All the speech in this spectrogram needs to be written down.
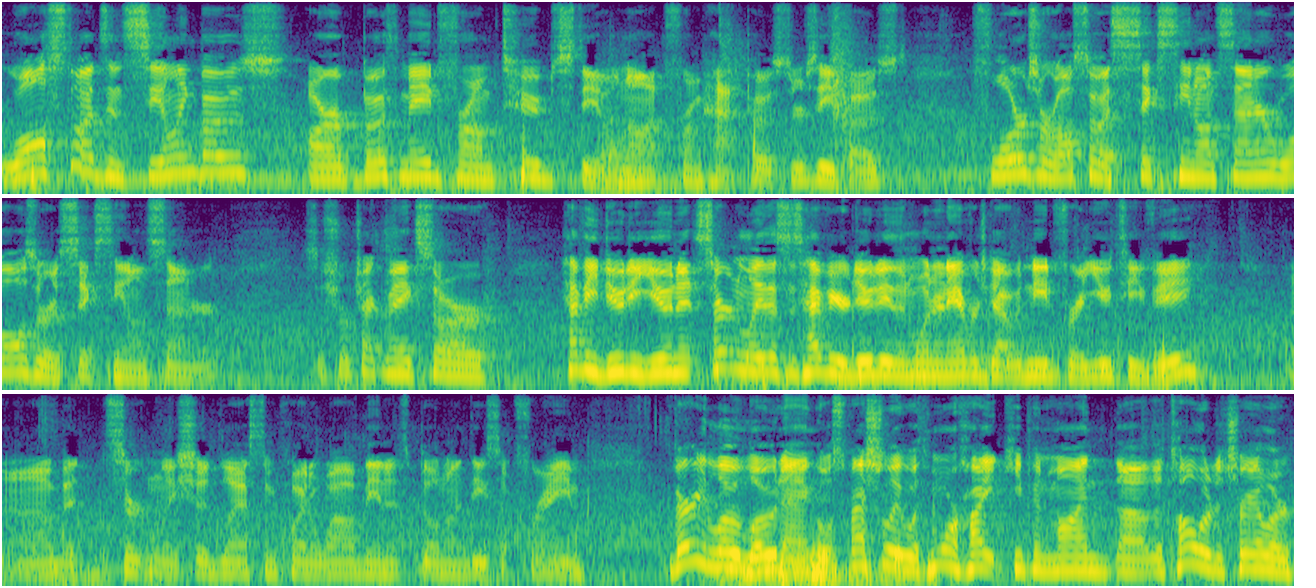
wall studs and ceiling bows are both made from tube steel, not from hat post or Z-post. Floors are also a 16 on center, walls are a 16 on center. So Short makes our heavy duty unit. Certainly this is heavier duty than what an average guy would need for a UTV, uh, but certainly should last them quite a while being it's built on a decent frame very low load angle, especially with more height. Keep in mind, uh, the taller the trailer,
